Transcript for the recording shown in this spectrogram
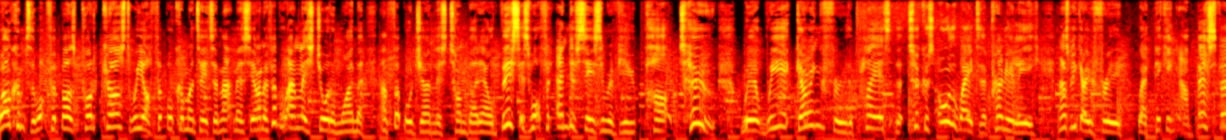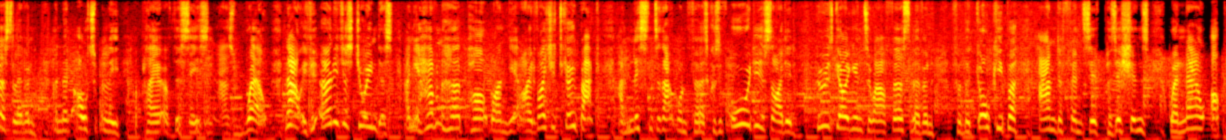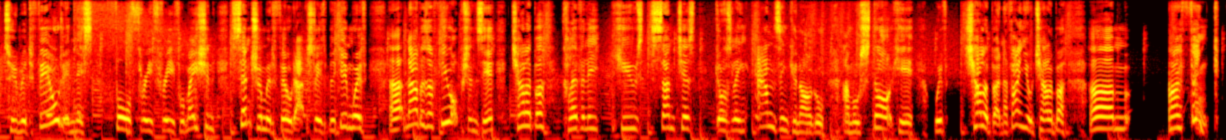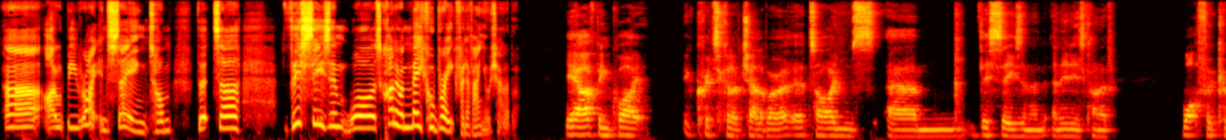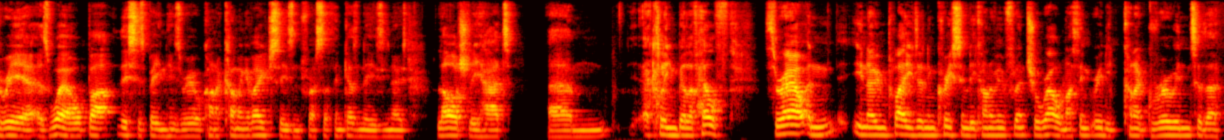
Welcome to the Watford Buzz podcast. We are football commentator Matt Mesiano, football analyst Jordan Weimer, and football journalist Tom Bodell. This is Watford End of Season Review Part 2, where we're going through the players that took us all the way to the Premier League. And as we go through, we're picking our best first 11 and then ultimately a player of the season as well. Now, if you only just joined us and you haven't heard Part 1 yet, I advise you to go back and listen to that one first because we've already decided who is going into our first 11 for the goalkeeper and defensive positions. We're now up to midfield in this 4 3 3 formation. Central midfield, actually, to begin with. Uh, now there's a few options here Chalobah, Cleverley, Hughes, Sanchez, Gosling, and Zinckernagel. And we'll start here with Chalobah. Nathaniel Chalobah. Um, and I think uh, I would be right in saying, Tom, that uh, this season was kind of a make or break for Nathaniel Chalobah. Yeah, I've been quite critical of Chalobah at, times um, this season and, and in his kind of Watford career as well. But this has been his real kind of coming of age season for us, I think, hasn't he? He's, you know, he's largely had um, a clean bill of health throughout and, you know, played an increasingly kind of influential role. And I think really kind of grew into the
